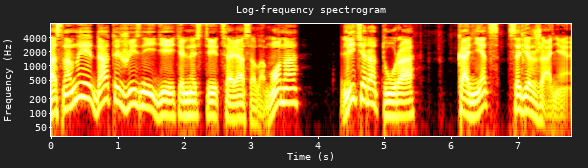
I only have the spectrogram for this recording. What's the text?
Основные даты жизни и деятельности царя Соломона. Литература. Конец содержания.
